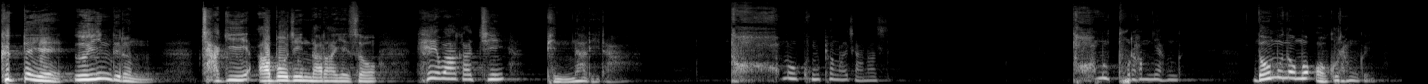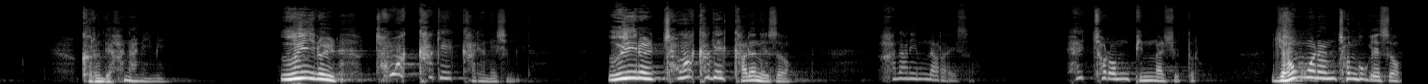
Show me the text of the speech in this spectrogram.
그때의 의인들은 자기 아버지 나라에서 해와 같이 빛나리라. 너무 공평하지 않았어요. 너무 불합리한 거예요. 너무너무 억울한 거예요. 그런데 하나님이 의인을 정확하게 가려내십니다. 의인을 정확하게 가려내서 하나님 나라에서 해처럼 빛날 수 있도록 영원한 천국에서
